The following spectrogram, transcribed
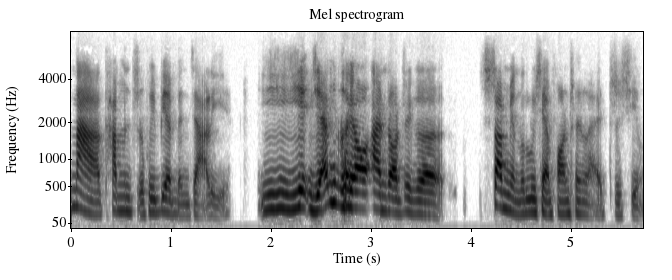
那他们只会变本加厉，严严格要按照这个上面的路线方针来执行。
